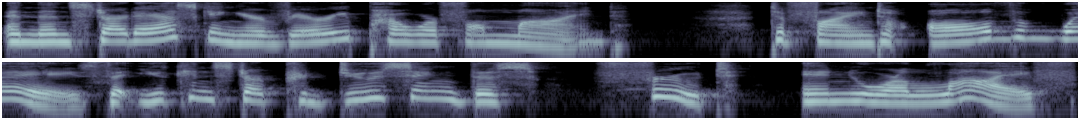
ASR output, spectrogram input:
And then start asking your very powerful mind to find all the ways that you can start producing this fruit in your life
